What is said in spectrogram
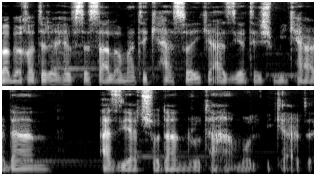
و به خاطر حفظ سلامت کسایی که اذیتش می‌کردن اذیت شدن رو تحمل می‌کرده.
